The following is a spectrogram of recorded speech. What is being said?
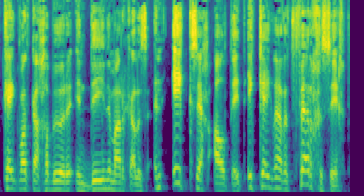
kijk wat kan gebeuren in Denemarken. Alles. En ik zeg altijd: ik kijk naar het vergezicht.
